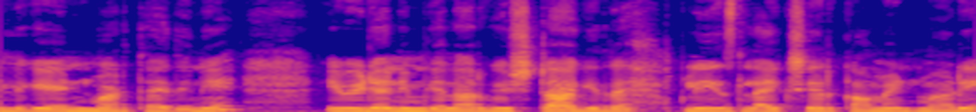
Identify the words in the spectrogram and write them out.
ಇಲ್ಲಿಗೆ ಎಂಡ್ ಮಾಡ್ತಾಯಿದ್ದೀನಿ ಈ ವಿಡಿಯೋ ನಿಮಗೆಲ್ಲರಿಗೂ ಇಷ್ಟ ಆಗಿದರೆ ಪ್ಲೀಸ್ ಲೈಕ್ ಶೇರ್ ಕಾಮೆಂಟ್ ಮಾಡಿ.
